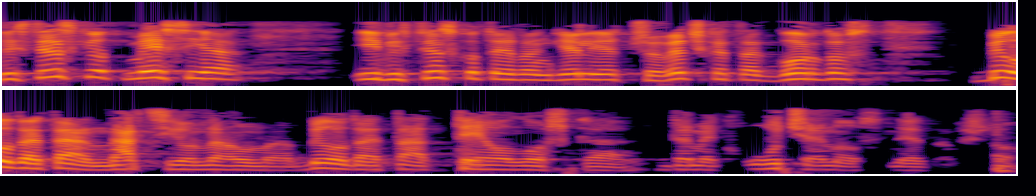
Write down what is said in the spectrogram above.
Вистинскиот Месија и вистинското Евангелие, човечката гордост, било да е таа национална, било да е таа теолошка, демек ученост, не знам што,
